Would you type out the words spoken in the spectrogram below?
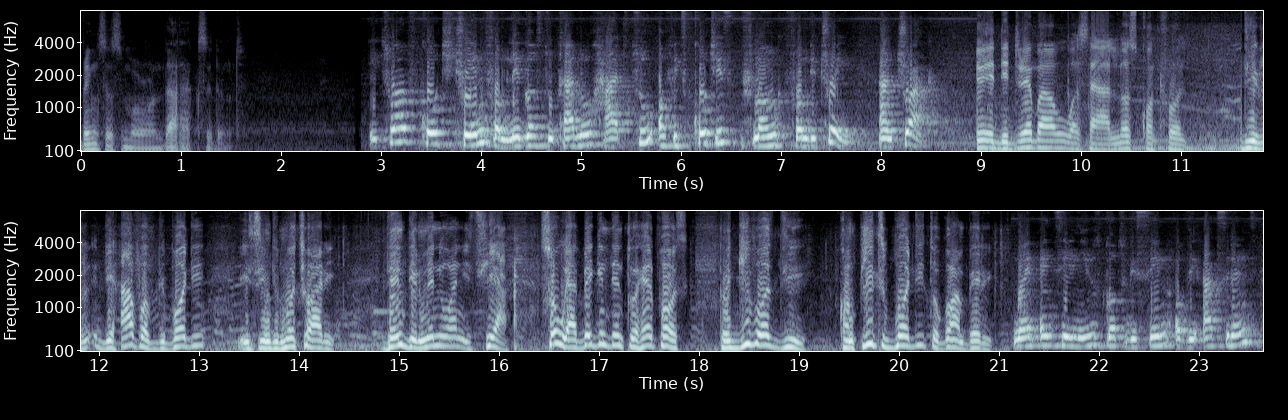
brings us more on that accident. A 12-coach train from Lagos to Kano had two of its coaches flung from the train and track. The driver was uh, lost control. The, the half of the body is in the mortuary. Then the remaining one is here. So we are begging them to help us, to give us the complete body to go and bury. When NTA News got to the scene of the accident,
